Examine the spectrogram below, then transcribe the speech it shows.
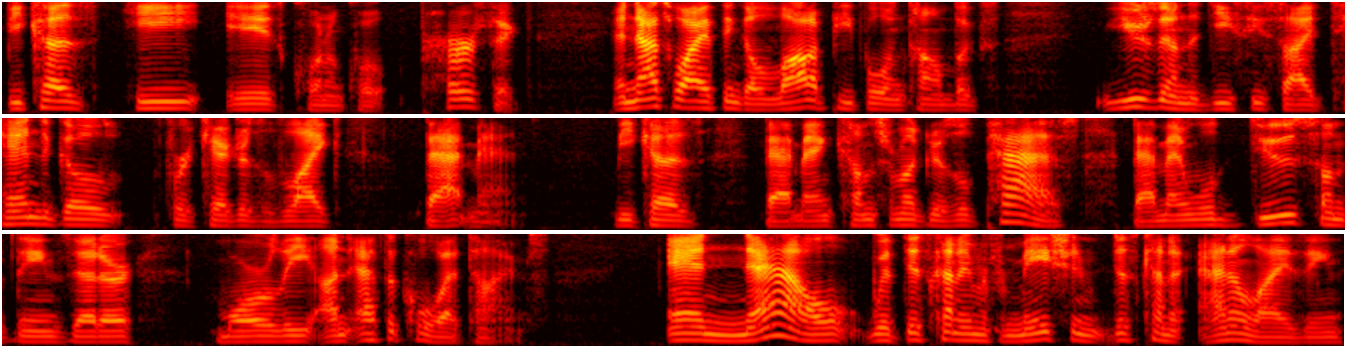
because he is quote unquote perfect. And that's why I think a lot of people in comic books, usually on the DC side, tend to go for characters like Batman. Because Batman comes from a grizzled past. Batman will do some things that are morally unethical at times. And now, with this kind of information, just kind of analyzing,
